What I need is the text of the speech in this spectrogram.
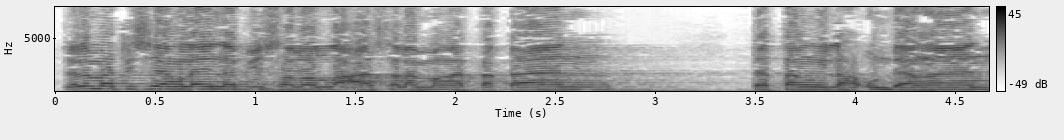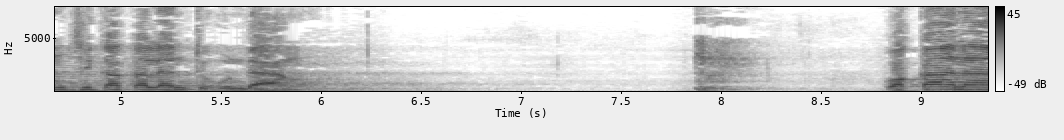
Dalam hadis yang lain Nabi Shallallahu Alaihi Wasallam mengatakan, datangilah undangan jika kalian diundang. Wakana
